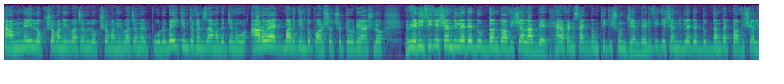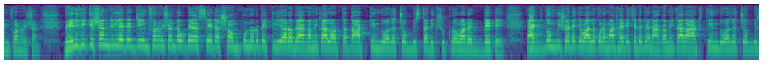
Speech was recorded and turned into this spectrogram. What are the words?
সামনেই লোকসভা নির্বাচন, লোকসভা নির্বাচনের পূর্বেই কিন্তু ফ্রেন্ডস আমাদের জন্য আরও একবার কিন্তু পর্ষদ ছুটে উঠে আসলো ভেরিফিকেশন রিলেটেড দুর্দান্ত অফিসিয়াল আপডেট হ্যাঁ ফ্রেন্ডস একদম ঠিকই শুনছেন। ভেরিফিকেশন রিলেটেড দুর্দান্ত একটা অফিসিয়াল ইনফরমেশন ভেরিফিকেশন রিলেটেড যে ইনফরমেশনটা উঠে আসছে, এটা সম্পূর্ণরূপে ক্লিয়ার হবে আগামীকাল, অর্থাৎ আট তিন দু হাজার চব্বিশ তারিখ শুক্রবারের ডেটে একদম বিষয়টাকে ভালো করে মাথায় রেখে দেবেন, আগামীকাল আট তিন দু হাজার চব্বিশ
